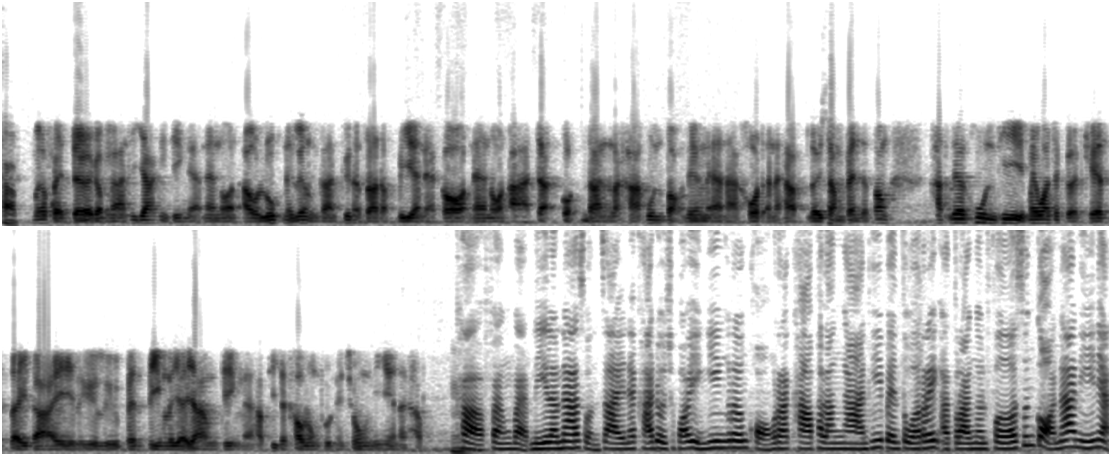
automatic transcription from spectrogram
ครับ เมื่อเฟดเจอกับงานที่ยากจริงๆเนี่ยแน่นอนเอาลุกในเรื่องของการขึ้นอัตราดอกเบี้ยเนี่ยก็แน่นอนอาจจะกดดันราคาหุ้นต่อเนื่องในอนาคตนะครับ เลยจำเป็นจะต้อง คัดเลือกหุ้นที่ไม่ว่าจะเกิดเคสใด ๆ หรือหรือเป็นธีมระยะยาวจริงๆนะครับ ที่จะเข้าลงทุนในช่วงนี้นะครับ ค่ะ ฟังแบบนี้แล้วน่าสนใจนะคะ โดยเฉพาะอย่างยิ่งเรื่องของราคาพลังงานที่เป็นตัวเร่งอัตราเงินเฟ้อซึ่งก่อนหน้านี้เนี่ย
